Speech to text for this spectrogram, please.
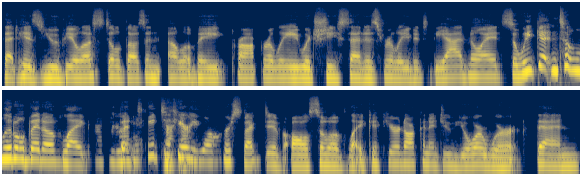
that his uvula still doesn't elevate properly, which she said is related to the adenoids. So we get into a little bit of like, but it's good to hear mm-hmm. your perspective also of like, if you're not going to do your work, then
